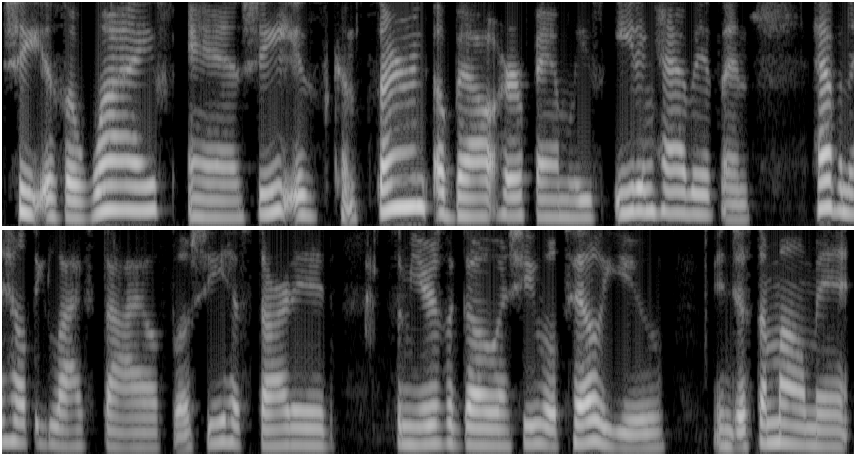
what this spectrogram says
She is a wife and she is concerned about her family's eating habits and having a healthy lifestyle. So she has started some years ago and she will tell you in just a moment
